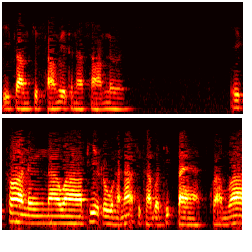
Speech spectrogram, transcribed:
จีกรรมจิตสามเวทนาสามเลยอีกข้อหนึ่งนาวาพิรูหณะสิกขาบทที่แปดความว่า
